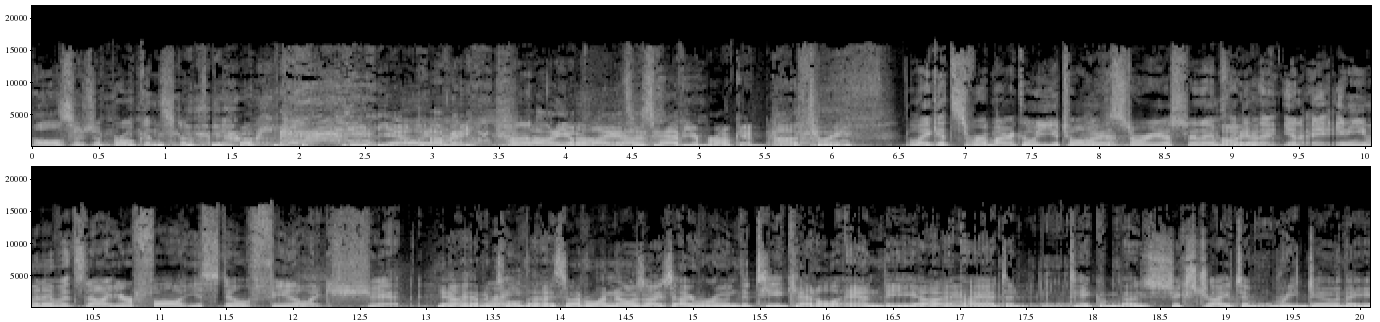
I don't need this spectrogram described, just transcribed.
all sorts of broken stuff too. yeah. How many? How many appliances have you broken? uh three Like it's remarkable. You told me Oh, yeah. the story yesterday. and I'm Oh, thinking yeah. that you know, and even if it's not your fault, you still feel like shit. yeah i haven't Right? told that so everyone knows i, I ruined the tea kettle and the uh, i had to take uh, six try to redo the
